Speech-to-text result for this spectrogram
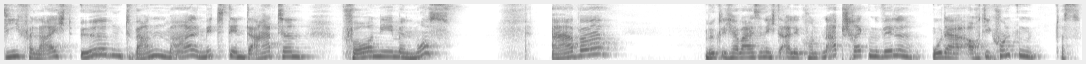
die vielleicht irgendwann mal mit den Daten vornehmen muss, aber möglicherweise nicht alle Kunden abschrecken will oder auch die Kunden, das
